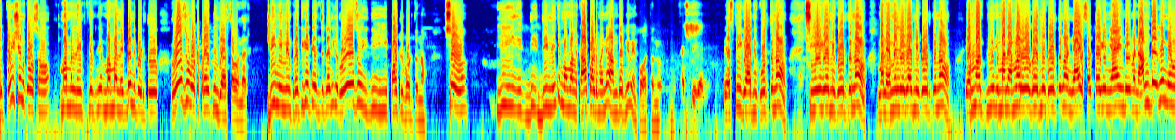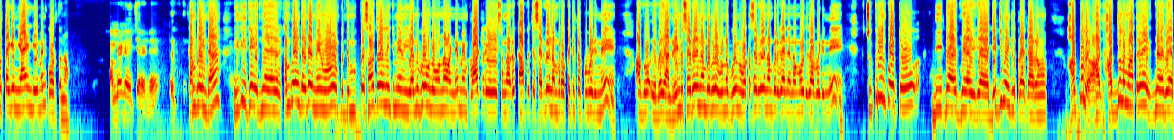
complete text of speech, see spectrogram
పొజిషన్ కోసం మమ్మల్ని మమ్మల్ని ఇబ్బంది పెడుతూ రోజు ఒక ప్రయత్నం చేస్తా ఉన్నారు. దీన్ని మేము ప్రతిఘటించడానికి రోజు ఇది ఈ పాటలు పడుతున్నాం. సో ఈ దీని నుంచి మమ్మల్ని కాపాడమని అందరినీ మేము కోరుతున్నాం. ఎస్పీ గారు. ఎస్పీ గారిని కోరుతున్నాం సిఐ గారిని కోరుతున్నాం మన ఎమ్మెల్యే గారిని కోరుతున్నాం ఎంఆర్ మన ఎంఆర్ఓ గారిని కోరుతున్నాం న్యాయ తగిన న్యాయం చేయమని అందరినీ మేము తగిన న్యాయం చేయమని కోరుతున్నాం. కంప్లైంట్ ఇచ్చారండి. కంప్లైంట్? ఇది కంప్లైంట్ అయితే మేము ముప్పై సంవత్సరాల నుంచి మేము ఈ అనుభవంలో ఉన్నామండి. మేము ప్లాట్లు వేస్తున్నారు. కాకపోతే సర్వే నెంబర్ ఒకటి తప్పుబడింది. రెండు సర్వే నెంబర్లో ఉన్న భూమి ఒక సర్వే నెంబర్ గానే నమోదు కాబడింది. సుప్రీంకోర్టు జడ్జిమెంట్ల ప్రకారం హక్కులు హద్దులు మాత్రమే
